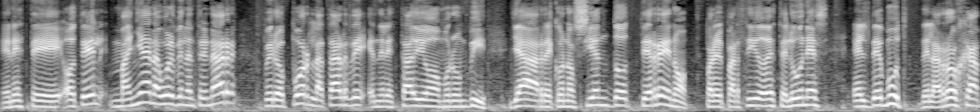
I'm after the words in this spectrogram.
en este hotel. Mañana vuelven a entrenar, pero por la tarde en el Estadio Morumbí, ya reconociendo terreno para el partido de este lunes, el debut de La Roja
